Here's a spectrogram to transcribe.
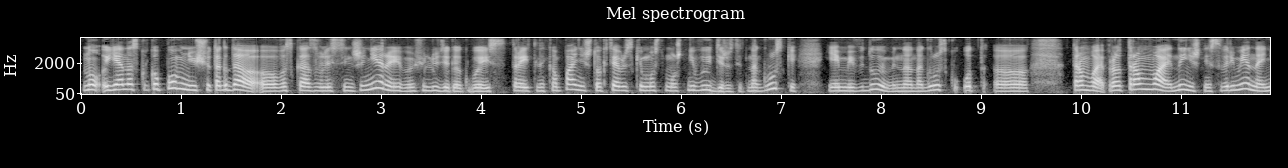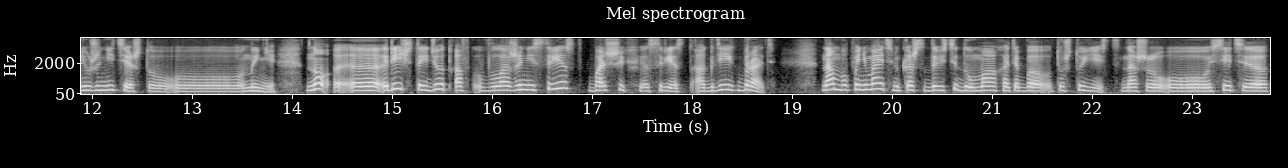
но я, насколько помню, еще тогда э, высказывались инженеры и вообще люди как бы из строительных компаний, что Октябрьский мост может не выдержать нагрузки. Я имею в виду именно нагрузку от э, трамвая. Правда, трамваи нынешние современные, они уже не те, что э, ныне. Но э, речь-то идет о вложении средств, больших средств. А где их брать? Нам, вы понимаете, мне кажется, довести до ума хотя бы то, что есть. Нашу сеть э,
